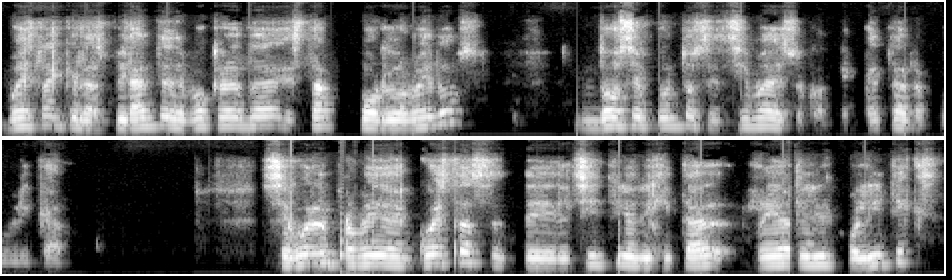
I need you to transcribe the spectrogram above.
muestran que el aspirante demócrata está por lo menos 12 puntos encima de su contrincante republicano. Según el promedio de encuestas del sitio digital Real Politics,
